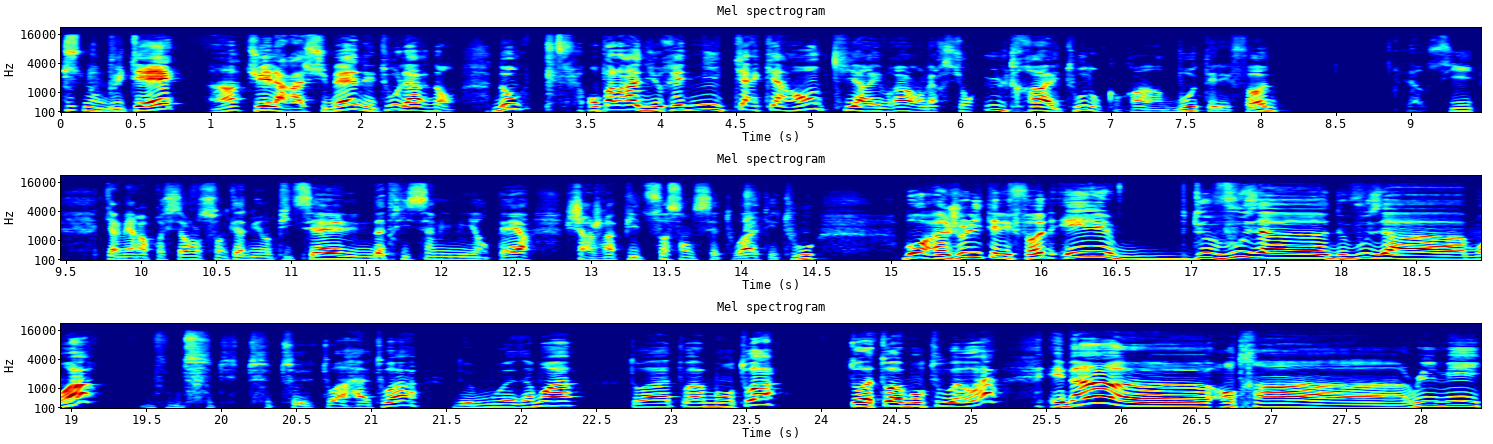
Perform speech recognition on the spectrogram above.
tous nous buter, hein, tuer la race humaine et tout, là, non. Donc, on parlera du Redmi K40 qui arrivera en version ultra et tout, donc encore un beau téléphone. Là aussi, caméra précédente, 64 millions de pixels, une batterie 5000 mAh, charge rapide 67 watts et tout. Bon, un joli téléphone, et de vous à, de vous à moi, toi à toi, de moi à moi, toi, toi, mon toi, toi, toi, mon tout, et eh ben, euh, entre un Realme,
